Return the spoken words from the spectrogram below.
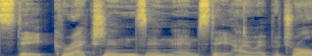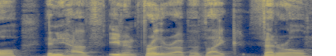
state corrections and, and state highway patrol. Then you have even further up of like federal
